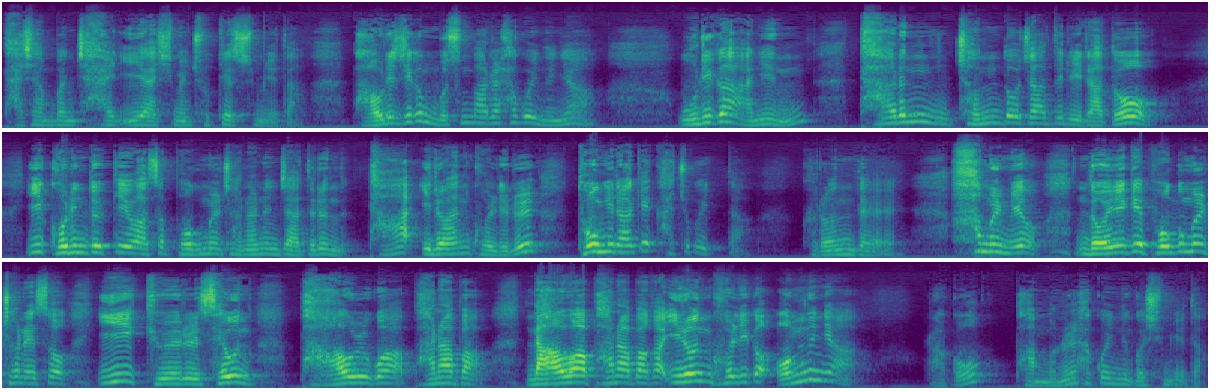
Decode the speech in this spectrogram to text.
다시 한번 잘 이해하시면 좋겠습니다. 바울이 지금 무슨 말을 하고 있느냐? 우리가 아닌 다른 전도자들이라도 이 고린도 교회에 와서 복음을 전하는 자들은 다 이러한 권리를 동일하게 가지고 있다. 그런데 하물며 너에게 복음을 전해서 이 교회를 세운 바울과 바나바, 나와 바나바가 이런 권리가 없느냐 라고 반문을 하고 있는 것입니다.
